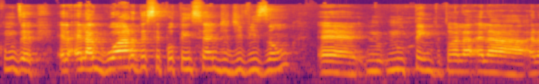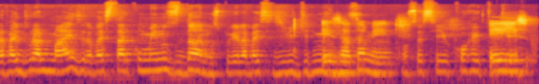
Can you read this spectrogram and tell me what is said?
como dizer, ela, ela guarda esse potencial de divisão é, no, no, tempo. Então ela, ela, ela vai durar mais, ela vai estar com menos danos, porque ela vai se dividir menos. Exatamente. Não sei se é correto. É isso.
